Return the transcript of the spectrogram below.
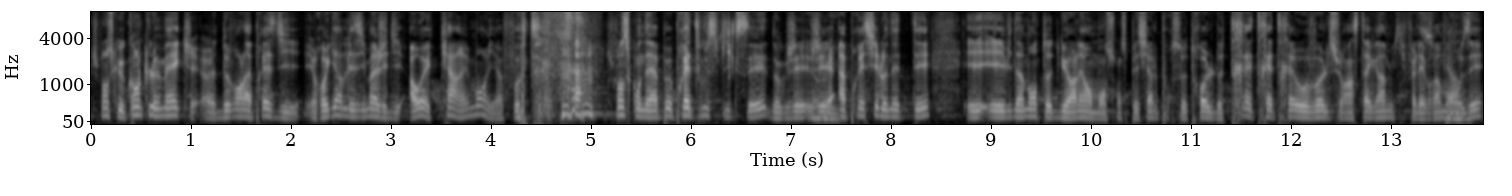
Je pense que quand le mec euh, devant la presse dit regarde les images et dit ah ouais carrément il y a faute. Je pense qu'on est à peu près tous fixés. Donc j'ai Oui. apprécié l'honnêteté. Et, et évidemment Todd Gurley en mention spéciale pour ce troll de très très très haut vol sur Instagram qu'il fallait vraiment oser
